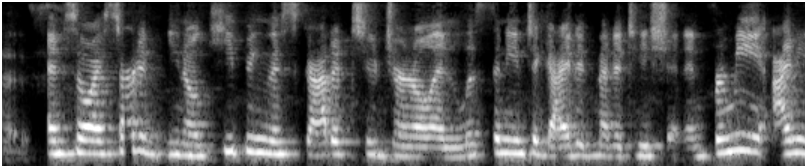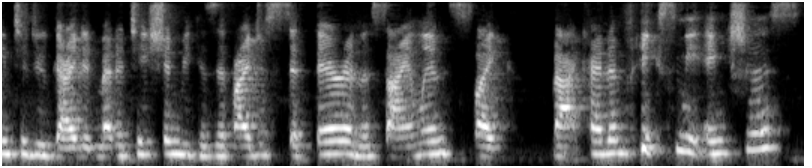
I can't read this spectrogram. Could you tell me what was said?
Yes. And so I started, you know, keeping this gratitude journal and listening to guided meditation. And for me, I need to do guided meditation because if I just sit there in the silence, like that kind of makes me anxious.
